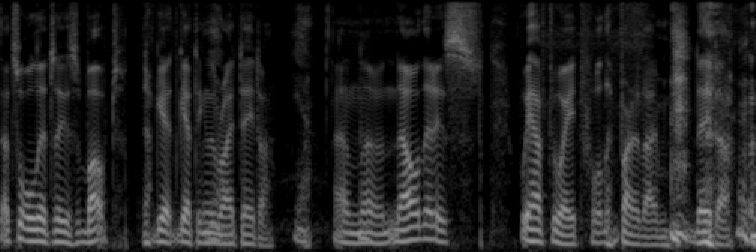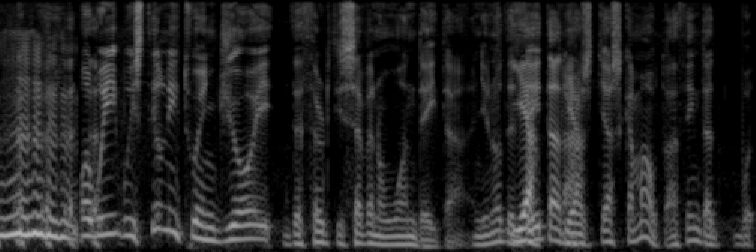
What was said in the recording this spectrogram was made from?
that's all it is about, Yeah. get, getting the Yeah. right data. Yeah. And uh, now there is, we have to wait for the paradigm data. well, we, we still need to enjoy the 3701 data. And you know, the Yeah, data that yeah. has just come out. I think that what,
